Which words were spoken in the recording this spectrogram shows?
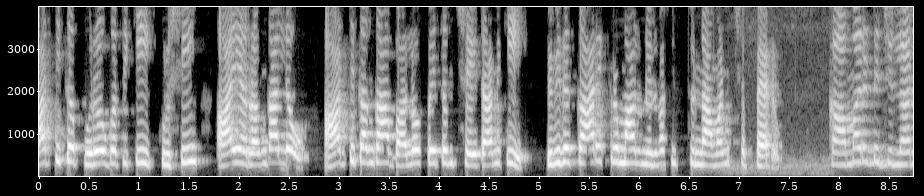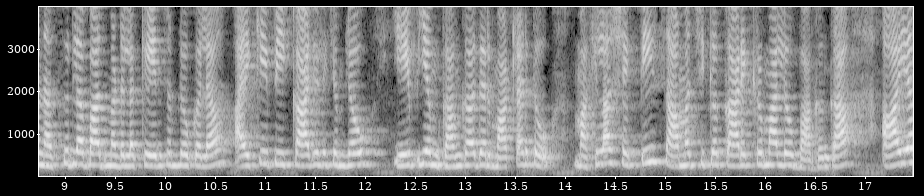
ఆర్థిక పురోగతికి కృషి ఆయా రంగాల్లో ఆర్థికంగా బలోపేతం చేయడానికి వివిధ కార్యక్రమాలు నిర్వహిస్తున్నామని చెప్పారు. కామారెడ్డి జిల్లా నసూర్లాబాద్ మండల కేంద్రంలో గల ఐకేపీ కార్యాలయంలో ఏపీఎం గంగాధర్ మాట్లాడుతూ మహిళా శక్తి సామాజిక కార్యక్రమాల్లో భాగంగా ఆయా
